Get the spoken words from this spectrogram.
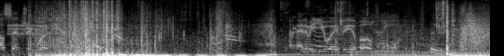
missile sentry working. Enemy UAV above.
